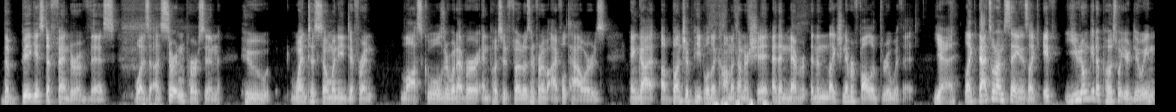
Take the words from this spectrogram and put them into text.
the biggest offender of this was a certain person who went to so many different law schools or whatever and posted photos in front of Eiffel Towers and got a bunch of people to comment on her shit and then never and then like she never followed through with it. yeah. Like that's what I'm saying is like if you don't get to post what you're doing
